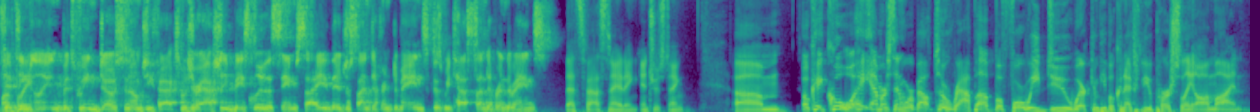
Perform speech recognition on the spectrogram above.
50 Monthly. million between Dose and OMG Facts, which are actually basically the same site. They're just on different domains because we test on different domains. That's fascinating. Interesting. Um, okay, cool. Well, hey, Emerson, we're about to wrap up. Before we do, where can people connect with you personally online?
